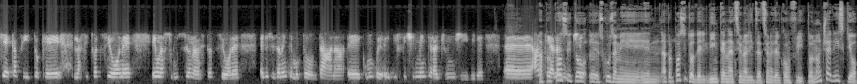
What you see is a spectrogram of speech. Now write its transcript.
si è capito che la situazione e una soluzione alla situazione è decisamente molto lontana e comunque è difficilmente raggiungibile. Eh, a proposito, luce... eh, scusami, ehm, a proposito del, di internazionalizzazione del conflitto, non c'è rischio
